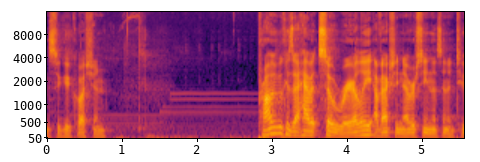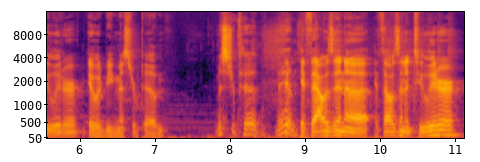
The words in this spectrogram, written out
That's a good question. Probably because I have it so rarely. I've actually never seen this in a two liter. It would be Mr. Pibb. Mr. Pibb, man. If that was in a if that was in a two liter,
